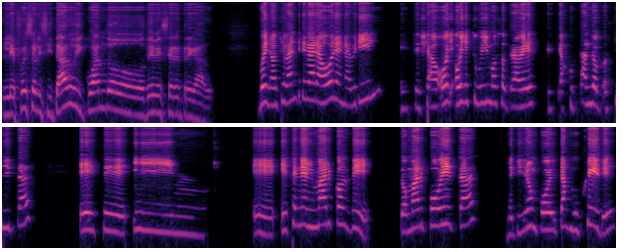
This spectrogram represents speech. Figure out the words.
le fue solicitado y cuándo debe ser entregado. Bueno, se va a entregar ahora en abril. Este, ya hoy, hoy estuvimos otra vez este, ajustando cositas. Este, y mm, eh, es en el marco de tomar poetas, le pidieron poetas mujeres,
